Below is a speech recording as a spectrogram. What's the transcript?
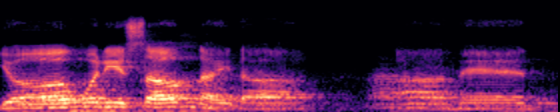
영원히 싸움나이다. 아멘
